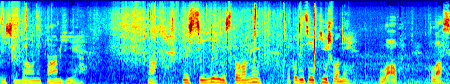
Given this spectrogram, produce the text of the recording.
І сюди вони там є. Так. І з цієї сторони. Подивіться, які ж вони. Вау! Клас!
